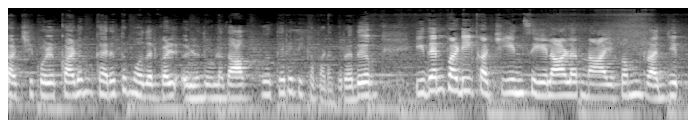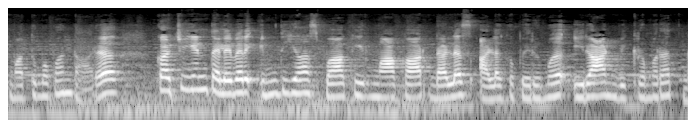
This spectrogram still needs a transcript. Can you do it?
கட்சிக்குள் கடும் கருத்து மோதல்கள் எழுந்துள்ளதாக தெரிவிக்கப்படுகிறது. இதன்படி கட்சியின் செயலாளர் நாயகம் ரஞ்சித் மத்தும பண்டார கட்சியின் தலைவர் இம்தியாஸ் பாகிர் மாகார் டலஸ் அழகு பெரும இரான் விக்ரமரத்ன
